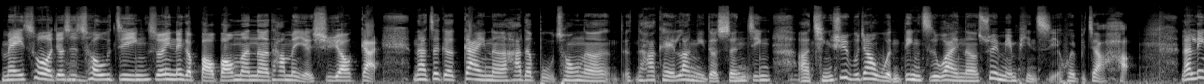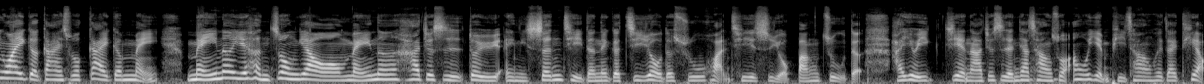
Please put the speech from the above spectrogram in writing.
没错，就是抽筋，嗯、所以那个宝宝们呢，他们也需要钙。那这个钙呢，它的补充呢，它可以让你的神经啊、呃、情绪比较稳定之外呢，睡眠品质也会比较好。那另外一个刚才说钙跟镁，镁呢也很重要哦。镁呢，它就是对于哎你身体的那个肌肉的舒缓，其实是有帮助的。还有一件呢、啊，就是人家常常说啊，我眼皮常常会在跳，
